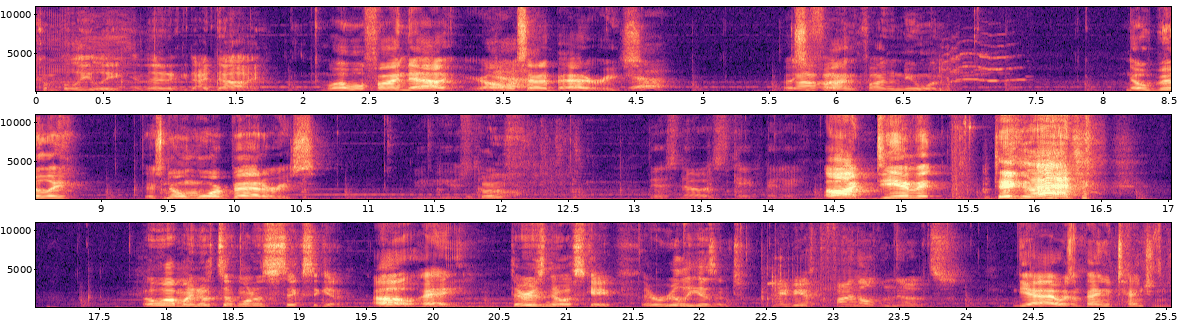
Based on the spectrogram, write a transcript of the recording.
completely, and then I die. well, we'll find out. You're almost out of batteries. Yeah. Let's Now see if I can find a new one. No, Billy. There's no more batteries. You used them Go- all. There's no escape, Billy. Oh, damn it. Take that! Oh wow, my notes at 106 again. Oh, hey. There is no escape. There really isn't. Maybe you have to find all the notes. Yeah, I wasn't paying attention.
